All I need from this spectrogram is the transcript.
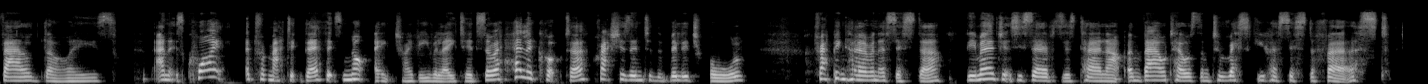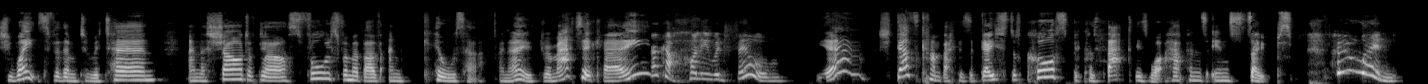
Val dies, and it's quite a traumatic death. It's not HIV related. So a helicopter crashes into the village hall, trapping her and her sister. The emergency services turn up, and Val tells them to rescue her sister first. She waits for them to return, and a shard of glass falls from above and kills her. I know, dramatic, eh? Like a Hollywood film. Yeah, she does come back as a ghost, of course, because that is what happens in soaps. Who when?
